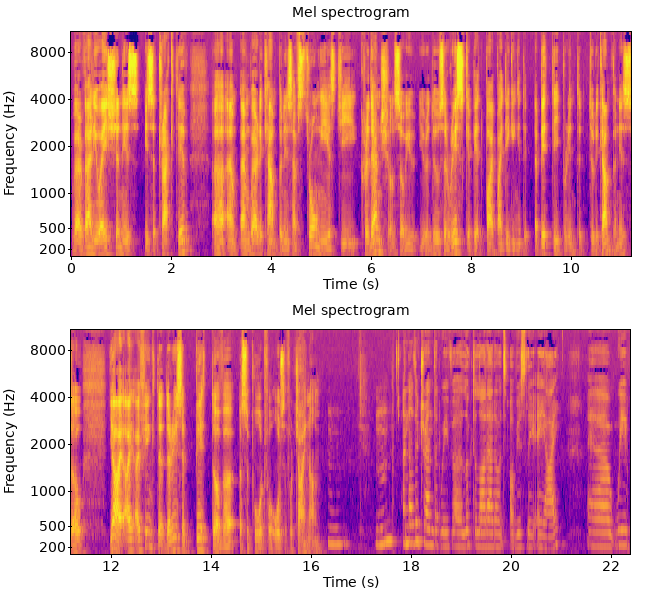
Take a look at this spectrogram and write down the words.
where valuation is, is attractive. Uh, and, and, where the companies have strong ESG credentials. So you, you reduce the risk a bit by, by digging a, a bit deeper into to the companies. So yeah, I, I think that there is a bit of a, a support for also for China. Mm. Mm. Another trend that we've uh, looked a lot at is obviously AI. Uh, we've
